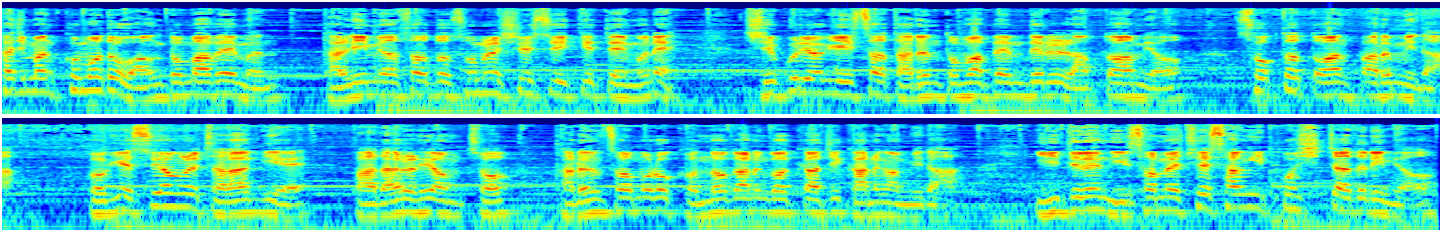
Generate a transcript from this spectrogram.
하지만 코모도 왕도마뱀은 달리면서도 숨을 쉴 수 있기 때문에 지구력이 있어 다른 도마뱀들을 압도하며 속도 또한 빠릅니다. 거기에 수영을 잘하기에 바다를 헤엄쳐 다른 섬으로 건너가는 것까지 가능합니다. 이들은 이 섬의 최상위 포식자들이며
